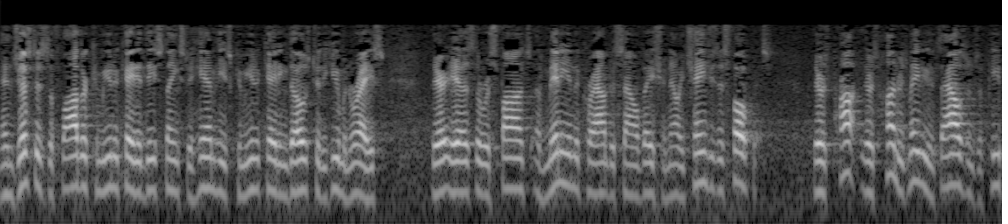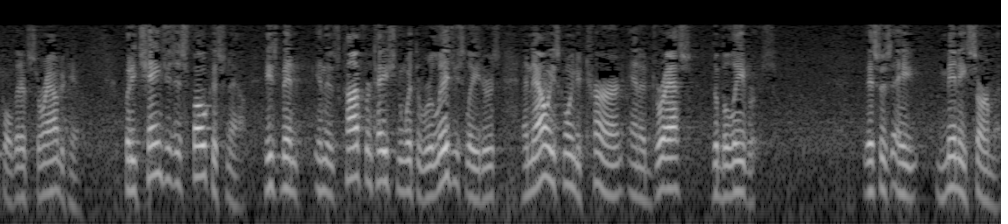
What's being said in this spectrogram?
and just as the Father communicated these things to him, he's communicating those to the human race, there is the response of many in the crowd to salvation. Now he changes his focus. There's, pro- there's hundreds, maybe even thousands of people that have surrounded him. But he changes his focus now. He's been in this confrontation with the religious leaders, and now he's going to turn and address the believers. This is a mini sermon.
